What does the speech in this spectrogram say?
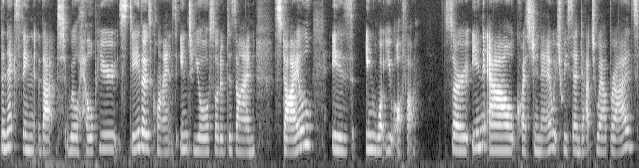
The next thing that will help you steer those clients into your sort of design style is in what you offer. So, in our questionnaire, which we send out to our brides,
